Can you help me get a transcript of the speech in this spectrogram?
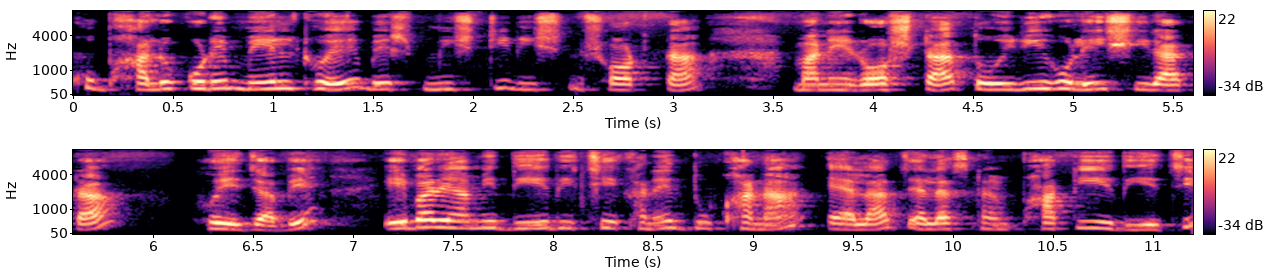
খুব ভালো করে মেল্ট হয়ে বেশ মিষ্টি সরটা মানে রসটা তৈরি হলেই শিরাটা হয়ে যাবে। এবারে আমি দিয়ে দিচ্ছি এখানে দুখানা এলাচ। এলাচটা আমি ফাটিয়ে দিয়েছি।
